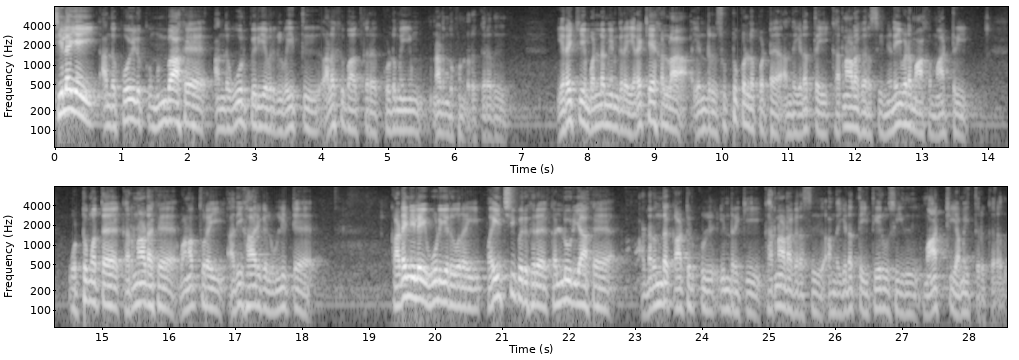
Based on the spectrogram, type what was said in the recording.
சிலையை அந்த கோயிலுக்கு முன்பாக அந்த ஊர் பெரியவர்கள் வைத்து அழகு பார்க்கிற கொடுமையும் நடந்து கொண்டிருக்கிறது. இறக்கிய வல்லம் என்கிற இறக்கேகல்லா என்று சுட்டுக்கொள்ளப்பட்ட அந்த இடத்தை கர்நாடக அரசு நினைவிடமாக மாற்றி ஒட்டுமொத்த கர்நாடக வனத்துறை அதிகாரிகள் உள்ளிட்ட கடைநிலை ஊழியர் வரை பயிற்சி பெறுகிற கல்லூரியாக அடர்ந்த காட்டிற்குள் இன்றைக்கு கர்நாடக அரசு அந்த இடத்தை தேர்வு செய்து மாற்றி அமைத்திருக்கிறது.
